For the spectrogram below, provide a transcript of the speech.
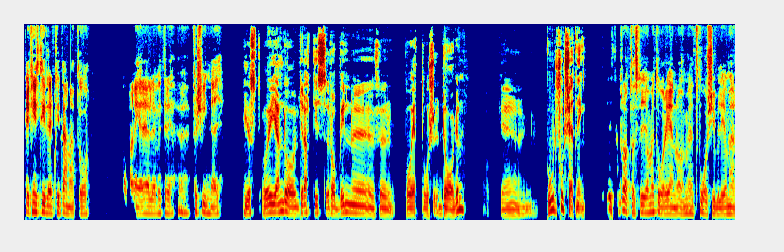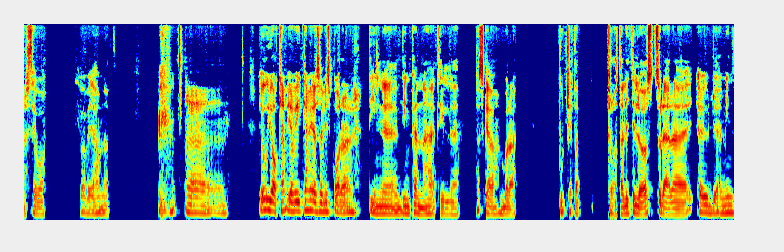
Det finns tillräckligt annat att komma ner eller vet du eh, försvinna i. Just, och igen då, grattis Robin eh, för, på ettårsdagen. Och, eh, god fortsättning. Så pratas vi om ett år igen och med tvåårsjubileum här, se vad, var vi har hamnat. uh, jo, jag kan, jag, vi kan göra så att vi sparar din, din penna här till, jag ska bara fortsätta prata lite löst sådär. Jag gjorde, min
